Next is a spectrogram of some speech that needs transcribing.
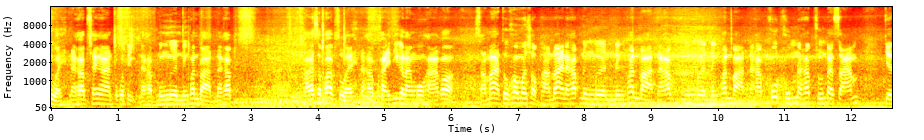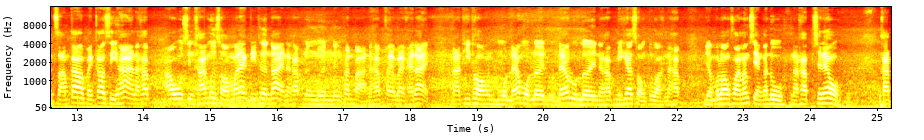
สวยๆนะครับ ใช้งานปกตินะครับ11,000 บาทนะครับ สินค้าสภาพสวยนะครับ ใครที่กำลังมองหาก็สามารถโทรเข้ามาสอบถามได้นะครับ 11,000 บาทนะครับ11,000 บาทนะครับโคตรคุ้มนะครับ 083 739 8945 นะครับ เอาสินค้ามือสองมาแลกตีเทิร์นได้นะครับ 11,000 บาทนะครับ ใครไวใครได้ นาทีทองหมดแล้วหมดเลยหลุดแล้วหลุดเลยนะครับมีแค่ 2 ตัวนะครับเดี๋ยวมาลองฟังน้ำเสียงกันดูนะครับชแนลขับ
